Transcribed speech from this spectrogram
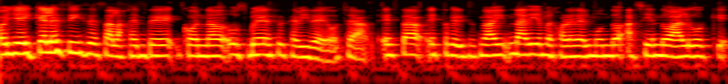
Oye, ¿y qué les dices a la gente cuando ves ese video? O sea, esta, esto que dices, no hay nadie mejor en el mundo haciendo algo que,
